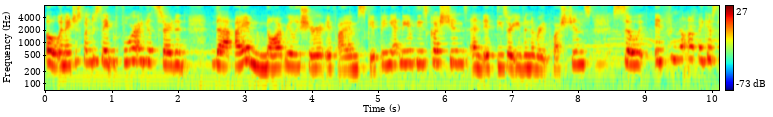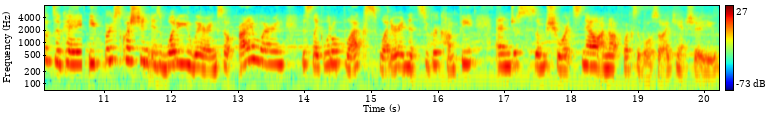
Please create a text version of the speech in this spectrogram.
Oh, and I just wanted to say before I get started that I am not really sure if I am skipping any of these questions and if these are even the right questions. So if not, I guess that's okay. The first question is what are you wearing? So I am wearing this like little black sweater and it's super comfy and just some shorts. Now I'm not flexible so I can't show you.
